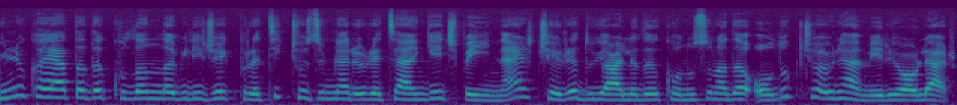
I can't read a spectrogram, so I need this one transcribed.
Günlük hayatta da kullanılabilecek pratik çözümler üreten genç beyinler çevre duyarlılığı konusuna da oldukça önem veriyorlar.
